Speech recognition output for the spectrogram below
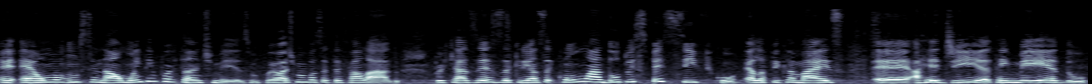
É, é um, um, sinal muito importante mesmo. Foi ótimo você ter falado, porque às vezes a criança com um adulto específico, ela fica mais é, arredia, tem medo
